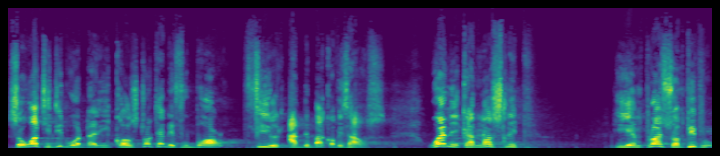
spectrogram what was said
So what he did was that he constructed a football field at the back of his house. When he cannot sleep, he employed some people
